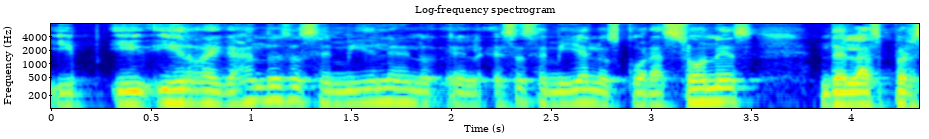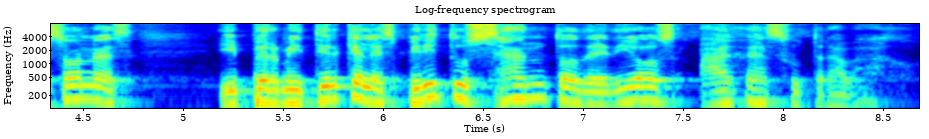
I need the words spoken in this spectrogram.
y, regando esa semilla, en los corazones de las personas y permitir que el Espíritu Santo de Dios haga su trabajo.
